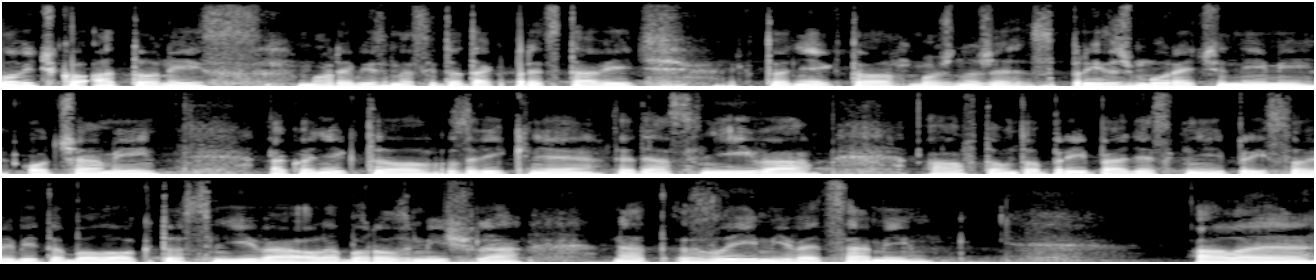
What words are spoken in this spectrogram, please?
Slovičko atonis, mohli by sme si to tak predstaviť, to niekto možno, že s prižmurečnými očami, ako niekto zvykne, teda sníva, a v tomto prípade z knihy príslovy by to bolo, kto sníva alebo rozmýšľa nad zlými vecami. Ale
